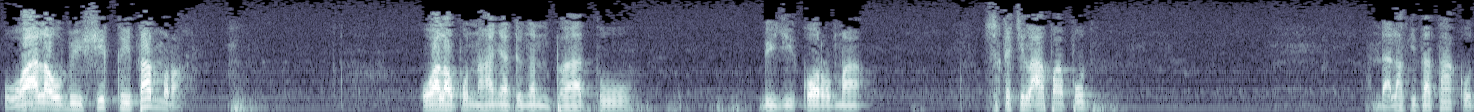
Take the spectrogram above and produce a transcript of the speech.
Walau bisyikhi tamrah. Walaupun hanya dengan batu, biji korma, sekecil apa pun Hendaklah kita takut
